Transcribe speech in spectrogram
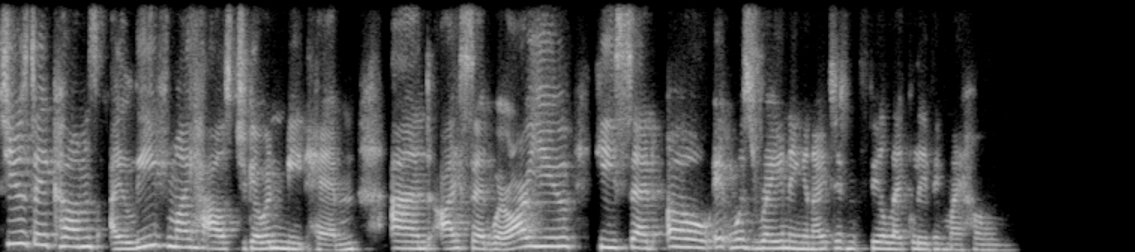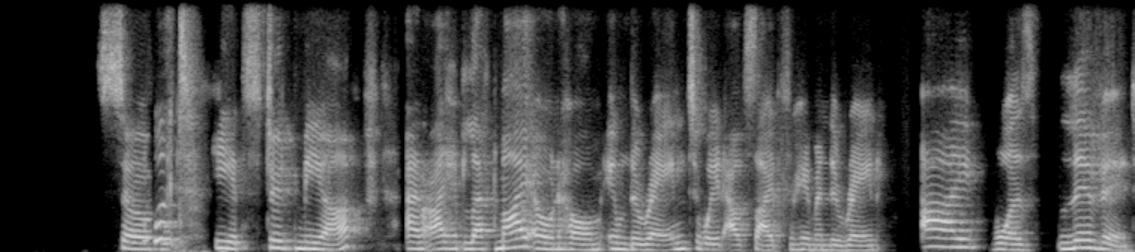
Tuesday comes, I leave my house to go and meet him. And I said, where are you? He said, oh, it was raining and I didn't feel like leaving my home. So what? he had stood me up, and I had left my own home in the rain to wait outside for him in the rain. I was livid,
